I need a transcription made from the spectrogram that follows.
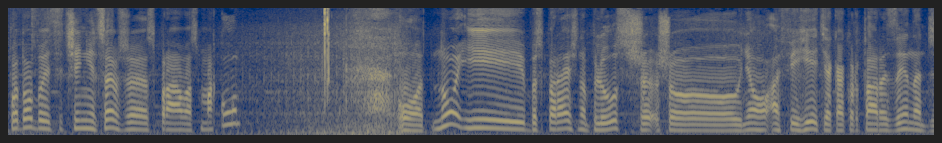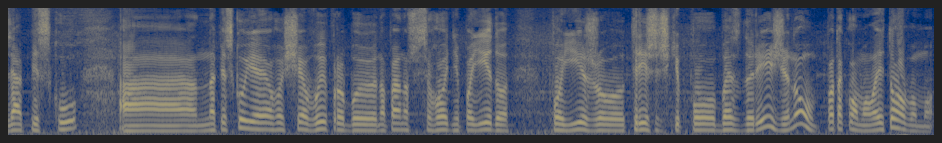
Подобається чи ні, це вже справа смаку. От. Ну і безперечно, плюс, що, у нього офігеть, яка крута резина для піску. А, на піску я його ще випробую. Напевно, що сьогодні поїду, поїжджу трішечки по бездоріжжю, ну, по такому лайтовому,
